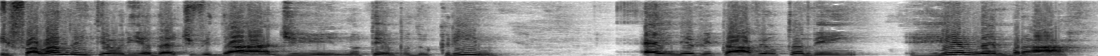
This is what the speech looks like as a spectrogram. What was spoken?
E falando em teoria da atividade no tempo do crime, é inevitável também relembrar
